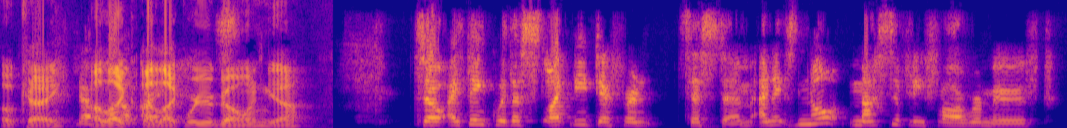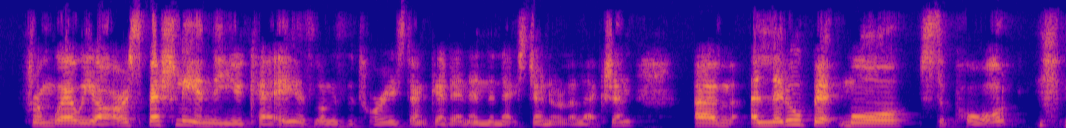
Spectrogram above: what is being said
Okay, No, I like I like where you're going. Yeah, So I think with a slightly different system, and it's not massively far removed from where we are, especially in the UK, as long as the Tories don't get in in the next general election, um, a little bit more support.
